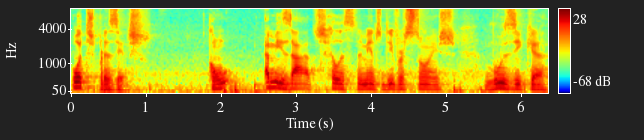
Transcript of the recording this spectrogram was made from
outros prazeres, com amizades, relacionamentos, diversões, música.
